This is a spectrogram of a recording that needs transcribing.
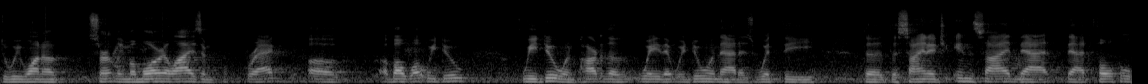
Do we want to certainly memorialize and brag uh, about what we do? We do, and part of the way that we're doing that is with the, the the signage inside that, that focal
